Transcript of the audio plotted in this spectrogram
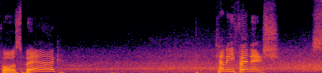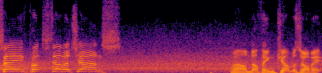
Forsberg. Can he finish? Saved, but still a chance. Well, nothing comes of it.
